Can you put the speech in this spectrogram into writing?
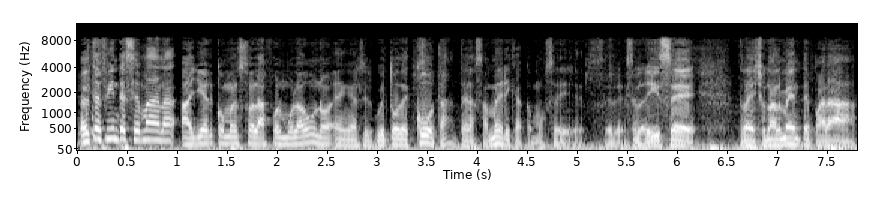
Este fin de semana, ayer comenzó la Fórmula 1 en el circuito de Cota de las Américas, como se, se le- se le dice tradicionalmente para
